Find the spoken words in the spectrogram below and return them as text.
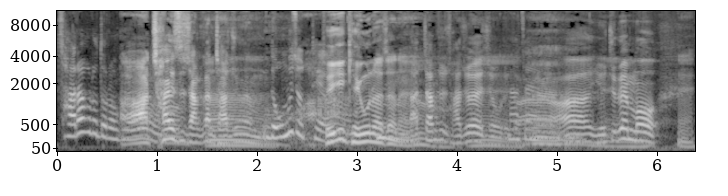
자라 그러더라고요. 아, 차에서 잠깐 자주면 뭐. 너무 좋대요. 되게 개운하잖아요. 낮잠 좀 자줘야죠 우리가. 맞아요. 아 요즘엔 뭐막 네.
